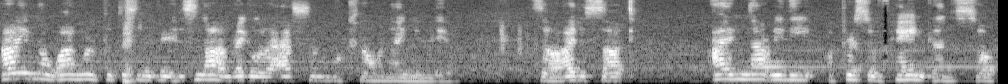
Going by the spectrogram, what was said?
I don't even know why I want to put this in the video. This is not a regular Ashram Wakao 90 video. So I just thought I'm not really a person with handguns, so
